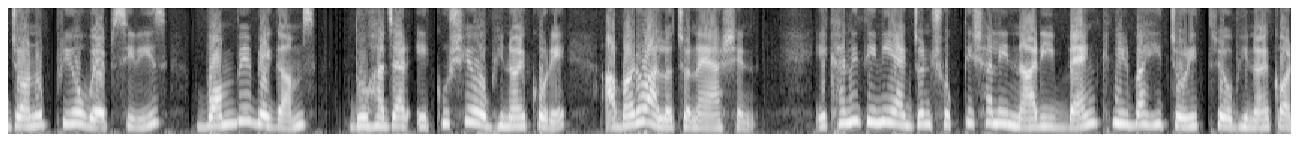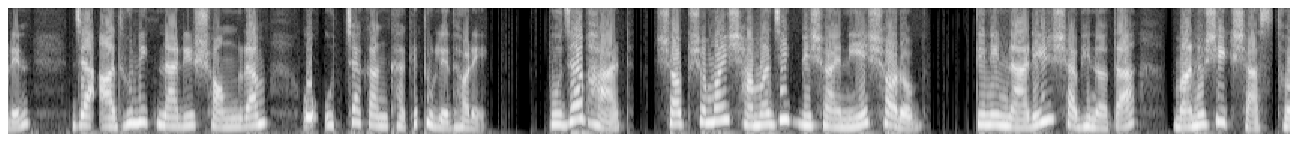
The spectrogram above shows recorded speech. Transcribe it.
জনপ্রিয় ওয়েব সিরিজ বম্বে বেগমস দু হাজার একুশে অভিনয় করে আবারও আলোচনায় আসেন। এখানে তিনি একজন শক্তিশালী নারী ব্যাংক নির্বাহী চরিত্রে অভিনয় করেন, যা আধুনিক নারীর সংগ্রাম ও উচ্চাকাঙ্ক্ষাকে তুলে ধরে। পূজা ভাট সবসময় সামাজিক বিষয় নিয়ে সরব। তিনি নারীর স্বাধীনতা, মানসিক স্বাস্থ্য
